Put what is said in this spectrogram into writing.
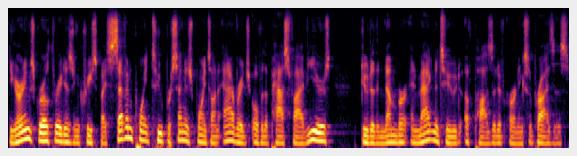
the earnings growth rate has increased by 7.2 percentage points on average over the past 5 years due to the number and magnitude of positive earnings surprises.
